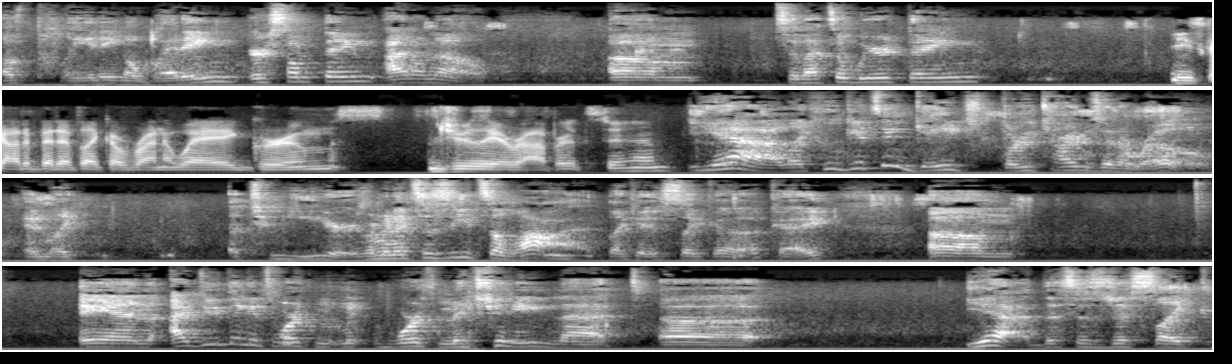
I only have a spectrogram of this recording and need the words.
of planning a wedding or something. I don't know. Um, so that's a weird thing. He's got a bit of like a runaway groom, Julia Roberts, to him. Yeah, like who gets engaged three times in a row in like two years? I mean, it's a, it's a lot. Like it's like uh, okay. Um, and I do think it's worth worth mentioning that. Uh, yeah, this is just like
